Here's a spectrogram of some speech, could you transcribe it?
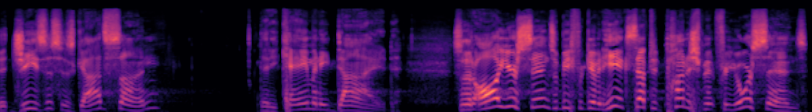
that Jesus is God's Son, that He came and He died so that all your sins would be forgiven. He accepted punishment for your sins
